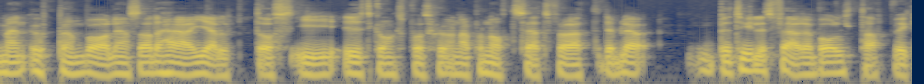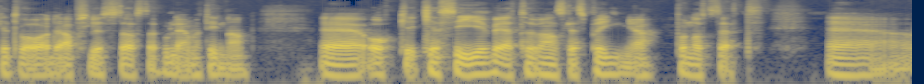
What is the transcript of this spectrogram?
Men uppenbarligen så har det här hjälpt oss i utgångspositionerna på något sätt för att det blir betydligt färre bolltapp, vilket var det absolut största problemet innan. Eh, och Kessie vet hur han ska springa på något sätt. Eh,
